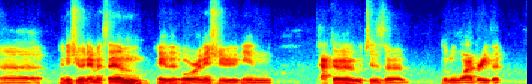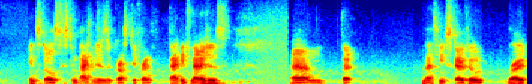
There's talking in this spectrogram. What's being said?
uh, an issue in MSM, either or an issue in pako, which is a little library that installs system packages across different package managers um, that Matthew Scholefield wrote.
